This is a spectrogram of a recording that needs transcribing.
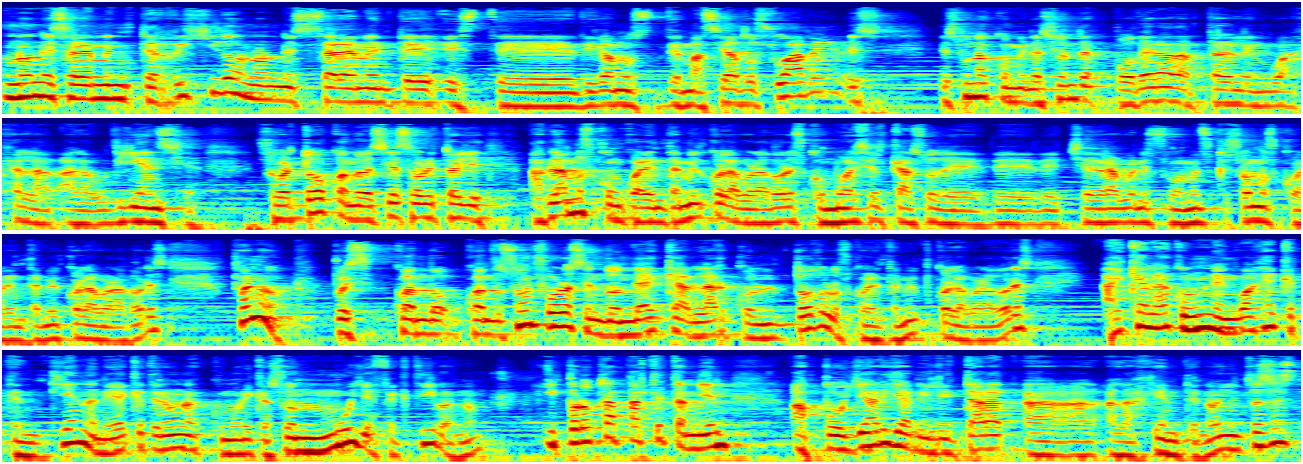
no necesariamente rígido, no necesariamente, este, digamos, demasiado suave, es, es una combinación de poder adaptar el lenguaje a la, audiencia. Sobre todo cuando decías ahorita, oye, hablamos con 40 mil colaboradores, como es el caso de, de, de en estos momentos, que somos 40 mil colaboradores. Bueno, pues cuando, cuando son foros en donde hay que hablar con todos los 40 mil colaboradores, hay que hablar con un lenguaje que te entiendan y hay que tener una comunicación muy efectiva, ¿no? Y por otra parte también apoyar y habilitar a, la gente, ¿no? Y entonces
